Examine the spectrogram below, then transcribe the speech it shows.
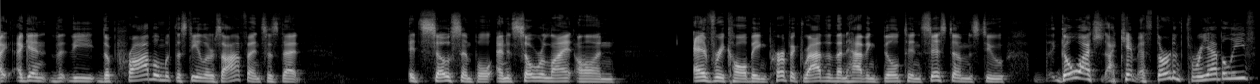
I, again, the, the the problem with the Steelers' offense is that it's so simple and it's so reliant on every call being perfect rather than having built-in systems to go watch. I can't a third and three, I believe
